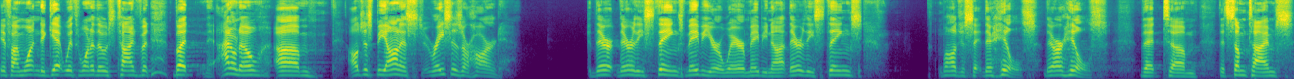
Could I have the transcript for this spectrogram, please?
if I'm wanting to get with one of those times. But, but I don't know. Um, I'll just be honest. Races are hard. There, there are these things, maybe you're aware, maybe not. There are these things, well, I'll just say they're hills. There are hills that, um, that sometimes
